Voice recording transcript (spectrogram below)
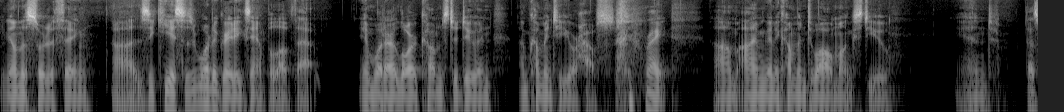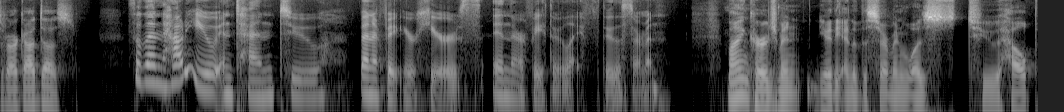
you know this sort of thing. Uh, Zacchaeus is what a great example of that and what our Lord comes to do. And I'm coming to your house, right? Um, I'm going to come and dwell amongst you. And that's what our God does. So then how do you intend to benefit your hearers in their faith or life through the sermon My encouragement near the end of the sermon was to help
